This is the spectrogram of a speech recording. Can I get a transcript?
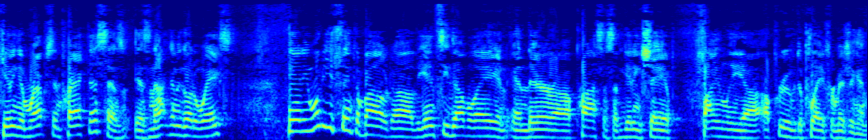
giving him reps in practice has, is not going to go to waste. Andy, what do you think about uh, the NCAA and, and their uh, process of getting Shea finally uh, approved to play for Michigan?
